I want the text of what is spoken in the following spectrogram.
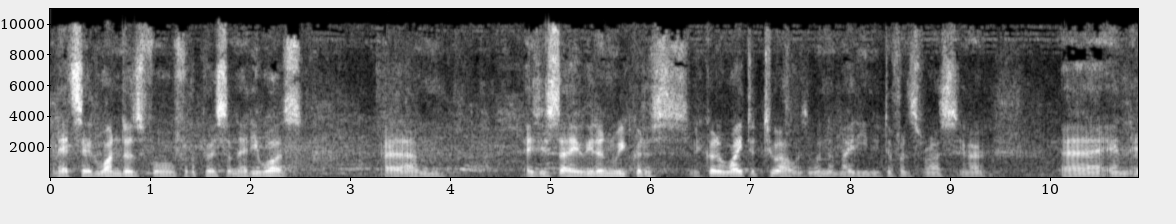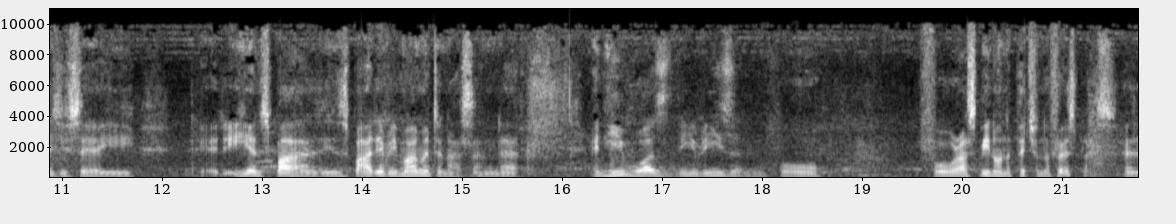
and that said wonders for, for the person that he was. Um, as you say, we didn't. We could have. We could have waited two hours. It wouldn't have made any difference for us, you know. Uh, and as you say, he, he inspired. He inspired every moment in us, and uh, and he was the reason for for us being on the pitch in the first place in,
